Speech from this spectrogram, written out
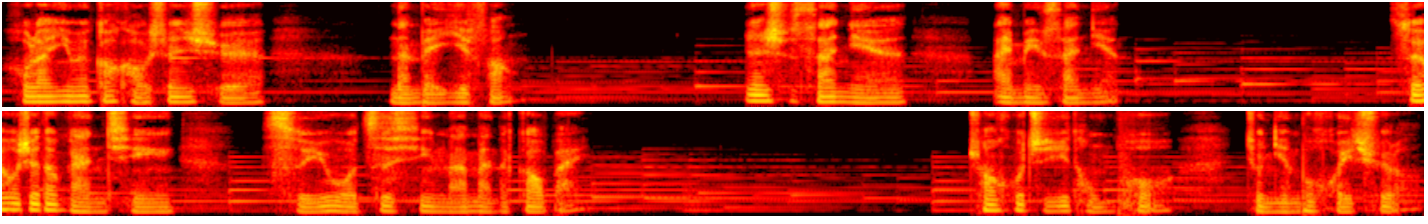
后来因为高考升学，南北一方，认识三年，暧昧三年，最后这段感情死于我自信满满的告白。窗户纸一捅破，就粘不回去了。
